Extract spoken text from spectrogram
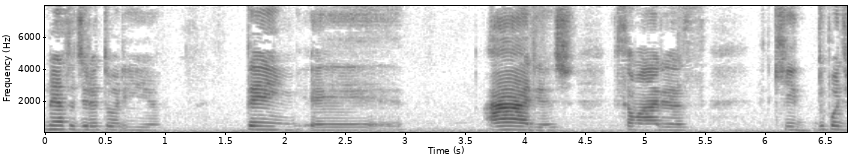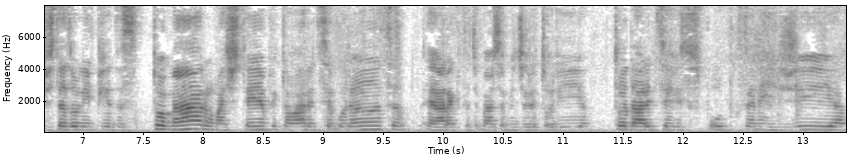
Nessa diretoria tem é, áreas que são áreas que, do ponto de vista das Olimpíadas, tomaram mais tempo. Então, a área de segurança é a área que está debaixo da minha diretoria, toda a área de serviços públicos, energia,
